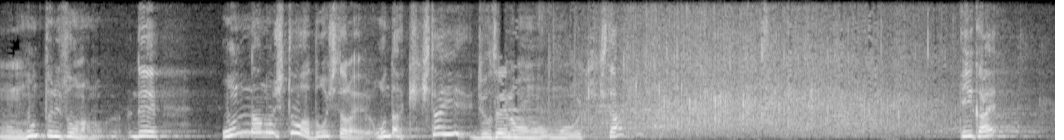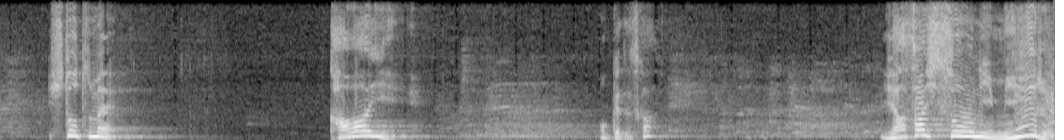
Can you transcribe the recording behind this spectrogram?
うん、うん、本当にそうなの。で、女の人はどうしたらいい？女聞きたい？女性のもう聞きたい？いいかい？一つ目。かわいい。OK ですか？優しそうに見える。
